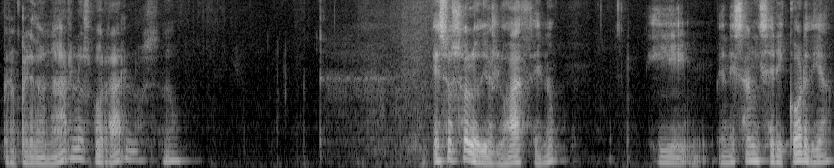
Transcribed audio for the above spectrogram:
Pero perdonarlos, borrarlos, no. Eso solo Dios lo hace, ¿no? Y en esa misericordia,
